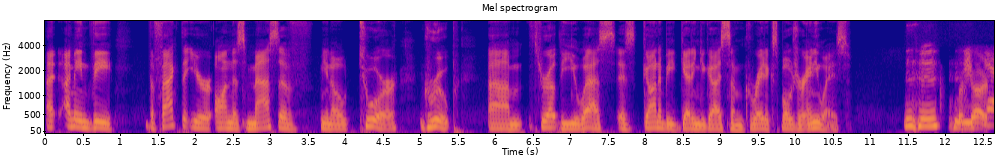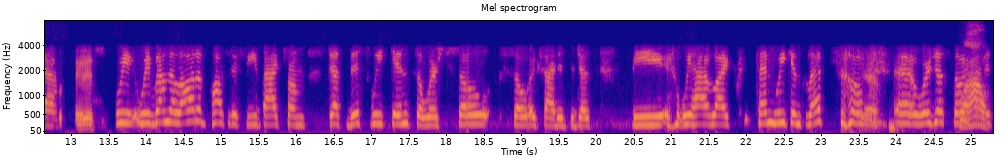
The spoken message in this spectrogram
I, I mean the the fact that you're on this massive you know tour group um, throughout the U.S. is gonna be getting you guys some great exposure, anyways. hmm for sure. Yeah. It is. we we've gotten a lot of positive feedback from just this weekend so we're so so excited to just be we have like 10 weekends left so Yeah. uh, we're just so Wow. excited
